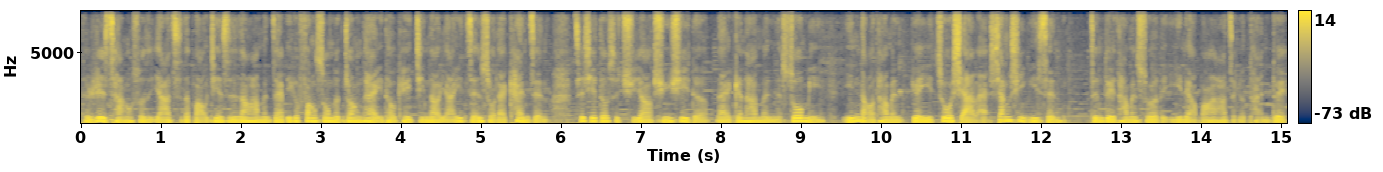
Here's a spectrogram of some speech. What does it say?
的日常，说是牙齿的保健，是让他们在一个放松的状态里头可以进到牙医诊所来看诊，这些都是需要循序的来跟他们说明，引导他们愿意坐下来，相信医生。针对他们所有的医疗，包括他整个团队，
